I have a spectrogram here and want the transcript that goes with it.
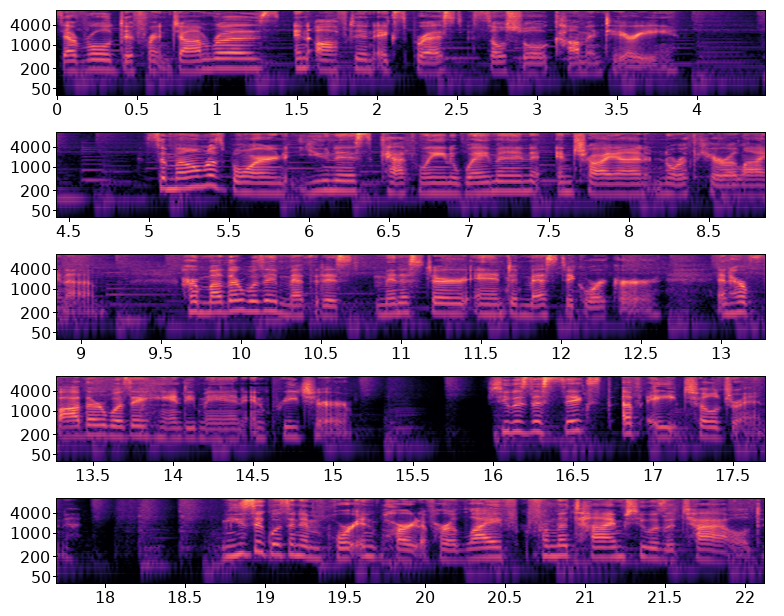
several different genres and often expressed social commentary. Simone was born Eunice Kathleen Wayman in Tryon, North Carolina. Her mother was a Methodist minister and domestic worker, and her father was a handyman and preacher. She was the sixth of eight children. Music was an important part of her life from the time she was a child.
